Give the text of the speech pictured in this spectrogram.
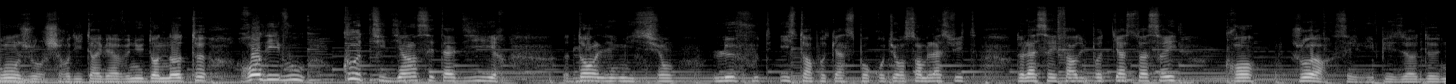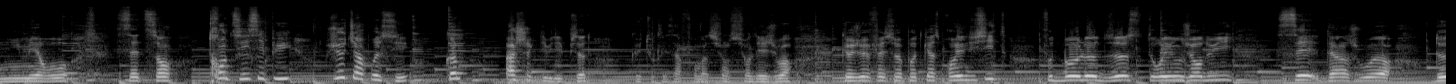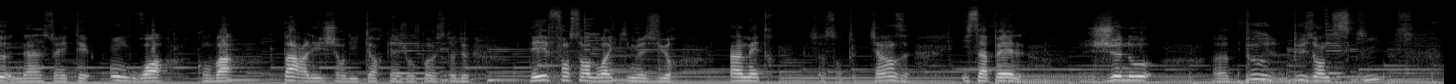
Bonjour chers auditeurs et bienvenue dans notre rendez-vous quotidien, c'est-à-dire dans l'émission Le Foot Histoire Podcast pour continuer ensemble la suite de la série phare du podcast, la série Grand Joueur. C'est l'épisode numéro 736 et puis je tiens à préciser, comme à chaque début d'épisode, que toutes les informations sur les joueurs que je fais sur le podcast proviennent du site Football The Story aujourd'hui. C'est d'un joueur de nationalité hongrois qu'on va parler, cher auditeur, qui a joué au poste de défenseur droit qui mesure 1m75. Il s'appelle Jeno euh, Buzanski.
